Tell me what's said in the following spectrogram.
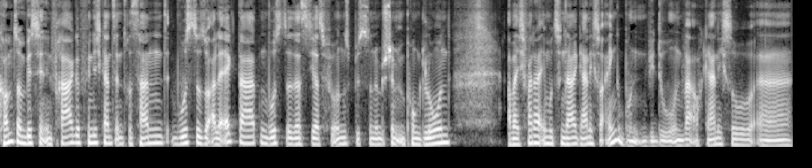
kommt so ein bisschen in Frage, finde ich ganz interessant, wusste so alle Eckdaten, wusste, dass sich das für uns bis zu einem bestimmten Punkt lohnt. Aber ich war da emotional gar nicht so eingebunden wie du und war auch gar nicht so äh,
